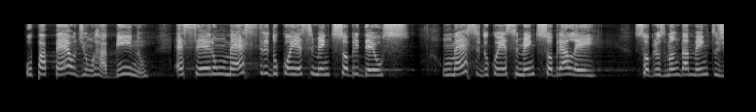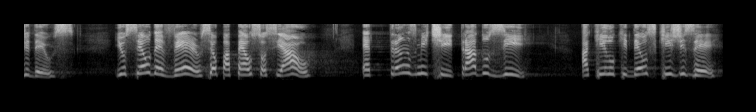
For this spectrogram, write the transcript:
O papel de um rabino é ser um mestre do conhecimento sobre Deus, um mestre do conhecimento sobre a lei, sobre os mandamentos de Deus. E o seu dever, o seu papel social é transmitir, traduzir aquilo que Deus quis dizer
